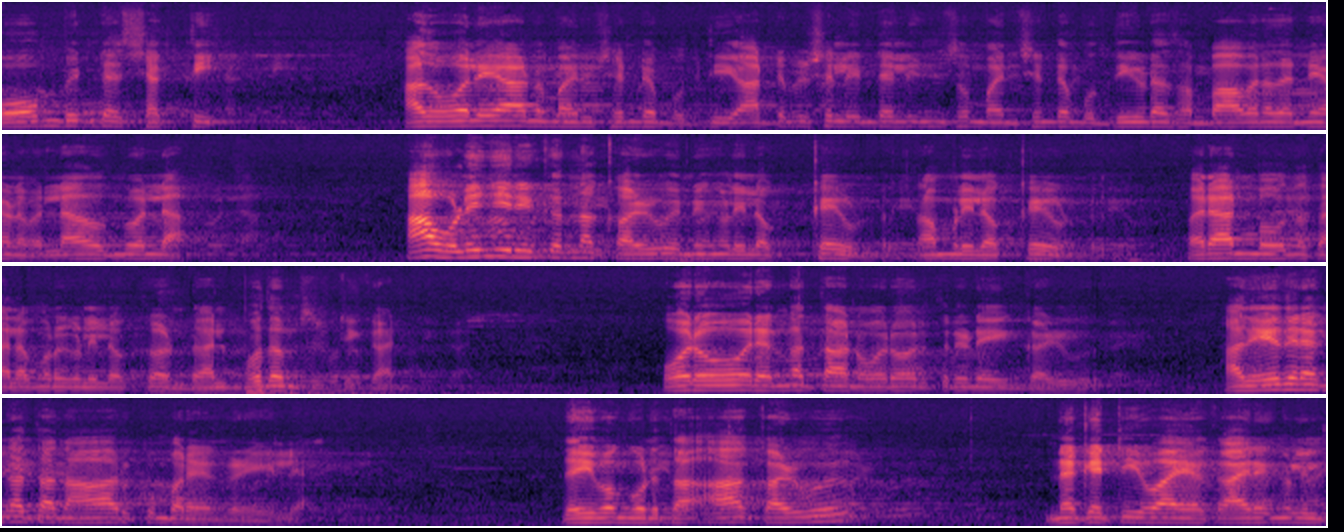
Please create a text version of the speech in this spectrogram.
ബോംബിന്റെ ശക്തി. അതുപോലെയാണ് മനുഷ്യന്റെ ബുദ്ധി. ആർട്ടിഫിഷ്യൽ ഇന്റലിജൻസും മനുഷ്യന്റെ ബുദ്ധിയുടെ സംഭാവന തന്നെയാണ്. വല്ലാതെ ഒന്നുമല്ല ആ ഒളിഞ്ഞിരിക്കുന്ന കഴിവ് നിങ്ങളിലൊക്കെ ഉണ്ട്. നമ്മളിലൊക്കെ ഉണ്ട് വരാൻ പോകുന്ന തലമുറകളിലൊക്കെ ഉണ്ട് അത്ഭുതം സൃഷ്ടിക്കാൻ. ഓരോ രംഗത്താണ് ഓരോരുത്തരുടെയും കഴിവ്. അതേത് രംഗത്താണ് ആർക്കും പറയാൻ കഴിയില്ല. ദൈവം കൊടുത്ത ആ കഴിവ് നെഗറ്റീവായ കാര്യങ്ങളിൽ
